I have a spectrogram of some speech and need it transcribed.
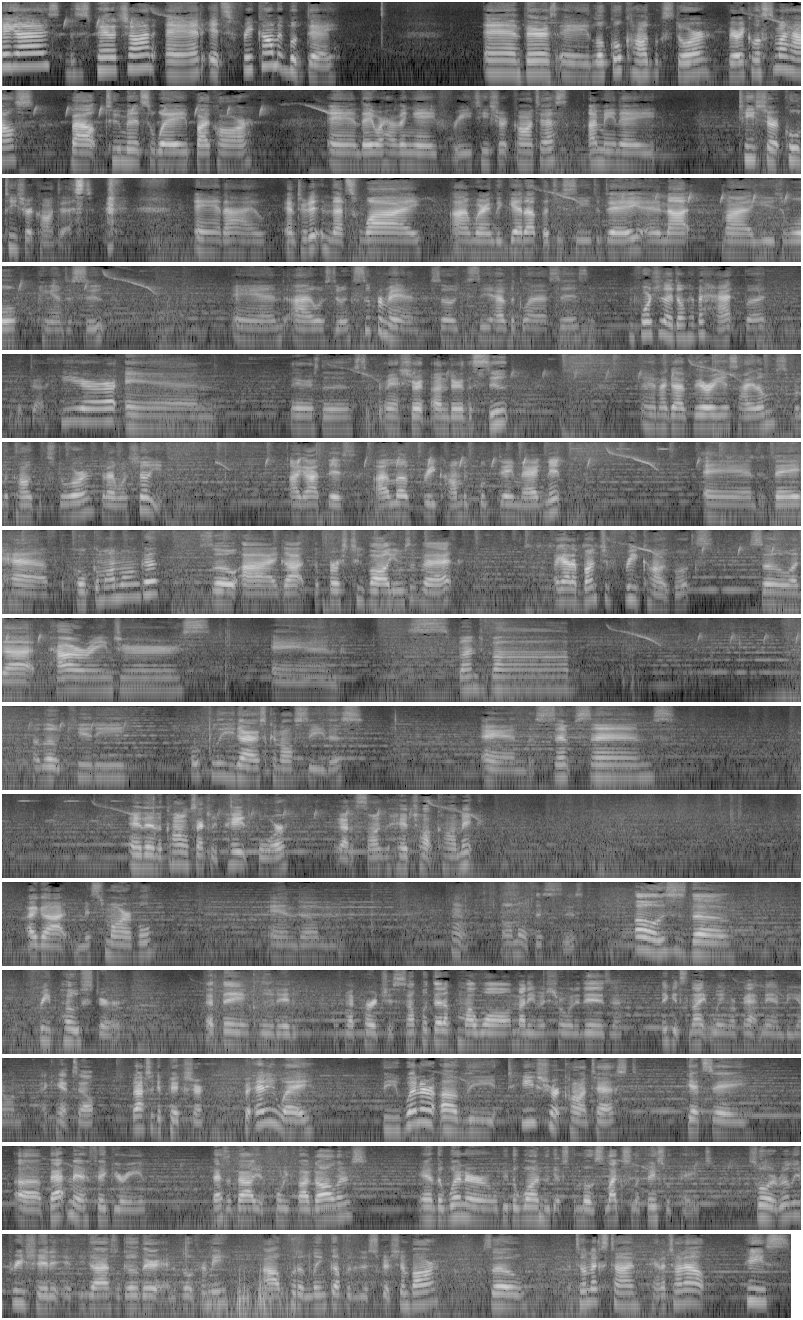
Hey guys, this is Panachon and it's Free Comic Book Day. And there's a local comic book store very close to my house, about two minutes away by car. And they were having a free t-shirt contest. I mean a t-shirt, cool t-shirt contest. and I entered it and that's why I'm wearing the get-up that you see today and not my usual panda suit and I was doing Superman. So you see I have the glasses. Unfortunately I don't have a hat, but look down here and there's the Superman shirt under the suit. And I got various items from the comic book store that I want to show you. I got this I Love Free Comic Book Day magnet. And they have Pokemon manga. So I got the first two volumes of that. I got a bunch of free comic books. So I got Power Rangers and SpongeBob, Hello Kitty. Hopefully you guys can all see this. And The Simpsons. And then the comics actually paid for. I got a Sonic the Hedgehog comic. I got Miss Marvel. And, um, hmm. I don't know what this is. Oh, this is the free poster that they included with my purchase. So I'll put that up on my wall. I'm not even sure what it is. I think it's Nightwing or Batman Beyond. I can't tell. But I'll take a picture. But anyway, the winner of the t-shirt contest gets a uh, Batman figurine that's a value of $45. And the winner will be the one who gets the most likes on the Facebook page. So I'd really appreciate it if you guys will go there and vote for me. I'll put a link up in the description bar. So until next time, Panachon out. Peace.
